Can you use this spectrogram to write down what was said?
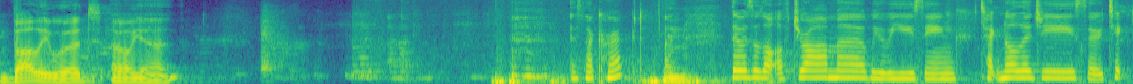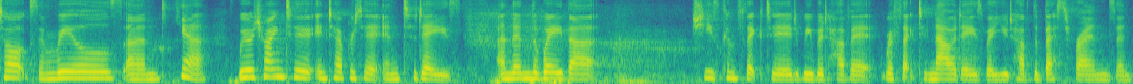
Bollywood, oh yeah. Is that correct? Uh, there was a lot of drama. We were using technology, so TikToks and Reels, and yeah, we were trying to interpret it in today's. And then the way that she's conflicted, we would have it reflected nowadays, where you'd have the best friends and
